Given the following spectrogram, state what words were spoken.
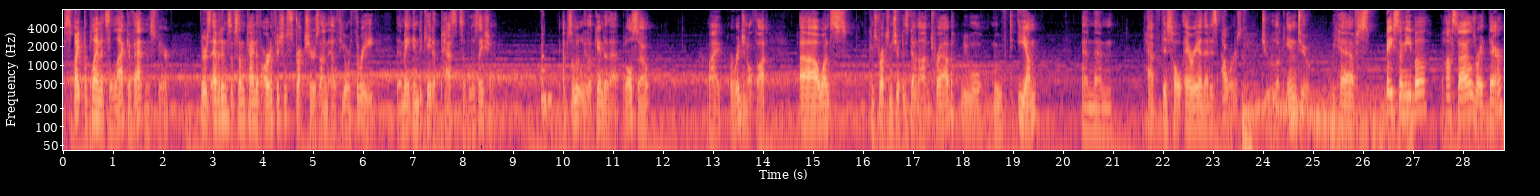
Despite the planet's lack of atmosphere, there is evidence of some kind of artificial structures on Elthior 3 that may indicate a past civilization. Absolutely look into that, but also, my original thought, uh, once the construction ship is done on Trab, we will move to Eam and then have this whole area that is ours to look into. We have space amoeba hostiles right there.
